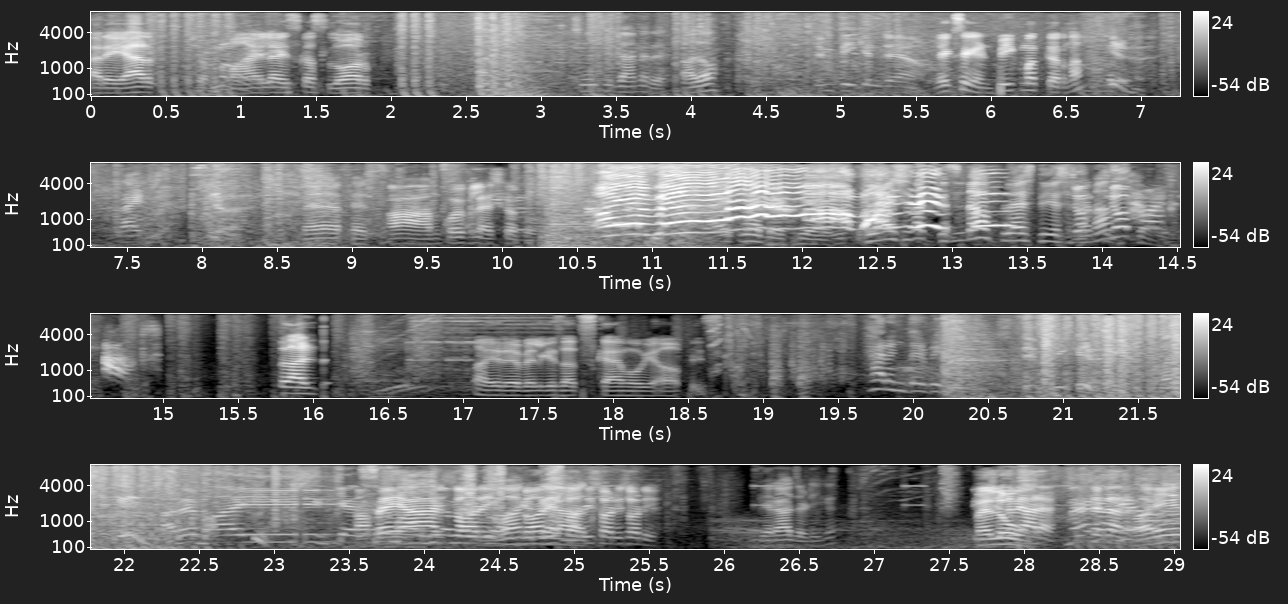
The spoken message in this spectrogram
अरे यार माइला इसका स्लो और से जाने दे. आ जाओ. एक सेकंड पीक मत करना. राइट में फेस हाँ हमको ही फ्लैश कर दो। फ्लैश गंदा फ्लैश दिए इसने ना प्लांट भाई रेबेल के साथ स्कैम हो गया वापस. अरे भाई कैसे अबे यार sorry sorry sorry sorry sorry garage ठीक है? मैं लो है है। अरे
